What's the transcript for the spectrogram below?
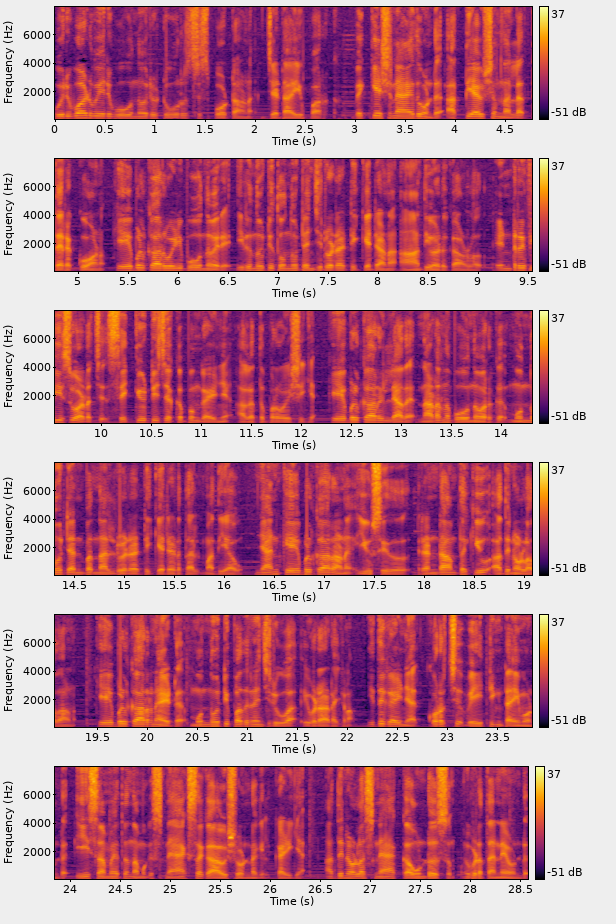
ഒരുപാട് പേര് പോകുന്ന ഒരു ടൂറിസ്റ്റ് സ്പോട്ടാണ് ജഡായു പാർക്ക്. വെക്കേഷൻ ആയതുകൊണ്ട് അത്യാവശ്യം നല്ല തിരക്കുമാണ്. കേബിൾ കാർ വഴി പോകുന്നവരെ ഇരുന്നൂറ്റി തൊണ്ണൂറ്റഞ്ച് രൂപയുടെ ടിക്കറ്റാണ് ആദ്യം എടുക്കാനുള്ളത് എൻട്രി ഫീസും അടച്ച് സെക്യൂരിറ്റി ചെക്കപ്പും കഴിഞ്ഞ് അകത്ത് പ്രവേശിക്കാം. കേബിൾ കാർ ഇല്ലാതെ നടന്നു പോകുന്നവർക്ക് മുന്നൂറ്റി അൻപത്തിനാല് രൂപയുടെ ടിക്കറ്റ് എടുത്താൽ മതിയാവും. ഞാൻ കേബിൾ കാറാണ് യൂസ് ചെയ്തത്. രണ്ടാമത്തെ ക്യൂ അതിനുള്ളതാണ്. കേബിൾ കാറിനായിട്ട് മുന്നൂറ്റി പതിനഞ്ച് രൂപ ഇവിടെ അടയ്ക്കണം. ഇത് കഴിഞ്ഞാൽ കുറച്ച് വെയിറ്റിംഗ് ടൈമുണ്ട് ഈ സമയത്ത് നമുക്ക് സ്നാക്സ് ഒക്കെ ആവശ്യമുണ്ടെങ്കിൽ കഴിക്കാം. അതിനുള്ള സ്നാക്ക് കൗണ്ടേഴ്സും ഇവിടെ തന്നെയുണ്ട്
